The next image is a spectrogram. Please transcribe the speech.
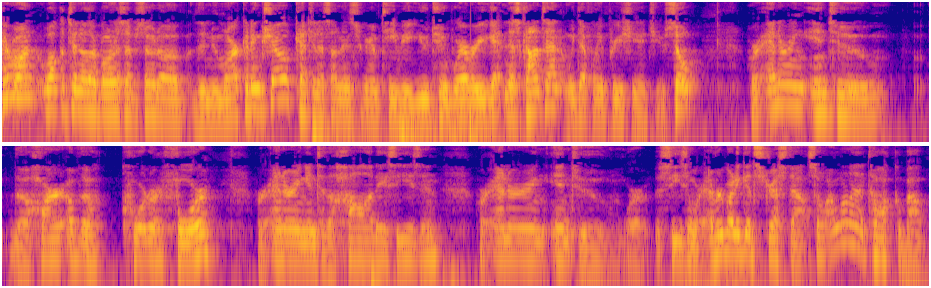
Hey everyone, welcome to another bonus episode of the New Marketing Show. Catching us on Instagram, TV, YouTube, wherever you're getting this content, we definitely appreciate you. So, we're entering into the heart of the quarter four. We're entering into the holiday season. We're entering into where the season where everybody gets stressed out. So, I want to talk about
